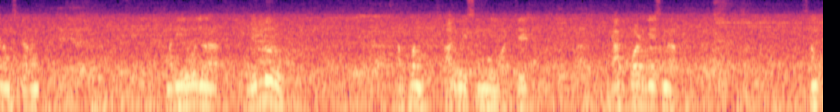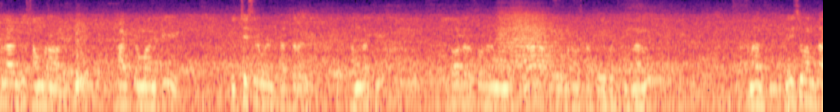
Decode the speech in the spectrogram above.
నమస్కారం. మరి ఈ రోజున నెల్లూరు అర్బన్ ఆర్బీఐ సంఘం వచ్చే ఏర్పాటు చేసిన సంక్రాంతి సంబరాలు కార్యక్రమానికి ఇచ్చేసినటువంటి పెద్దలకి అందరికీ సోదర సోదరి అందరూ ప్రధాన నమస్కారం తెలియపరుచుకున్నాను మన దేశమంతా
